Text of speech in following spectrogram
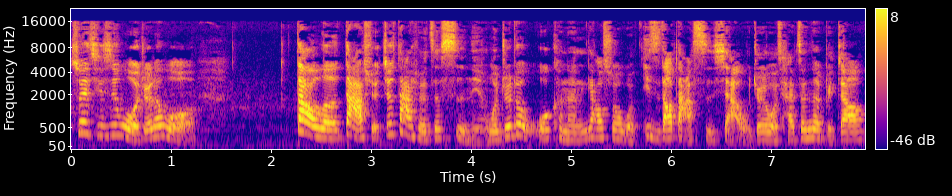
所以其实我觉得我。到了大学，就大学这四年，我觉得我可能要说，我一直到大四下，我觉得我才真的比较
